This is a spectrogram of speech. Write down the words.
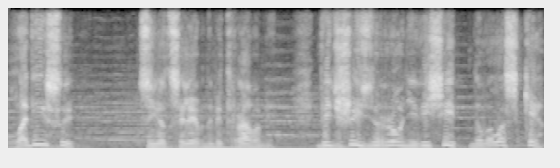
Лависы с ее целебными травами? Ведь жизнь Рони висит на волоске.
